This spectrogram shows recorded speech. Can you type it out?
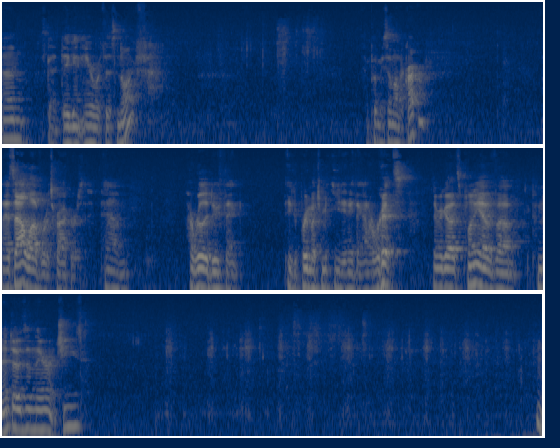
Um, just gonna dig in here with this knife. And put me some on the cracker. That's, I love Ritz crackers. Um, I really do think you could pretty much eat anything on a Ritz. There we go, it's plenty of uh, pimentos in there and cheese. Hmm.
